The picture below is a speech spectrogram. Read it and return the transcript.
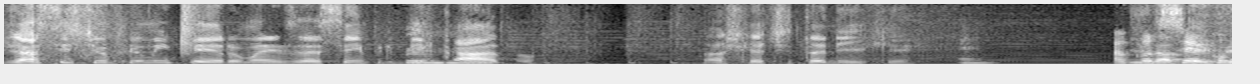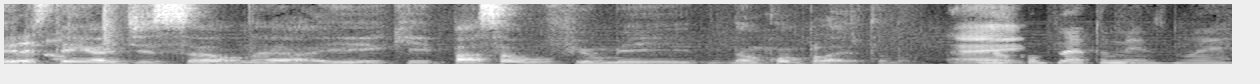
Já assisti o filme inteiro, mas é sempre bicado. Uhum. Acho que é Titanic. É. E na TV com... eles têm a edição, né? Aí que passa o filme não completo, né? É. Não completo mesmo, é.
